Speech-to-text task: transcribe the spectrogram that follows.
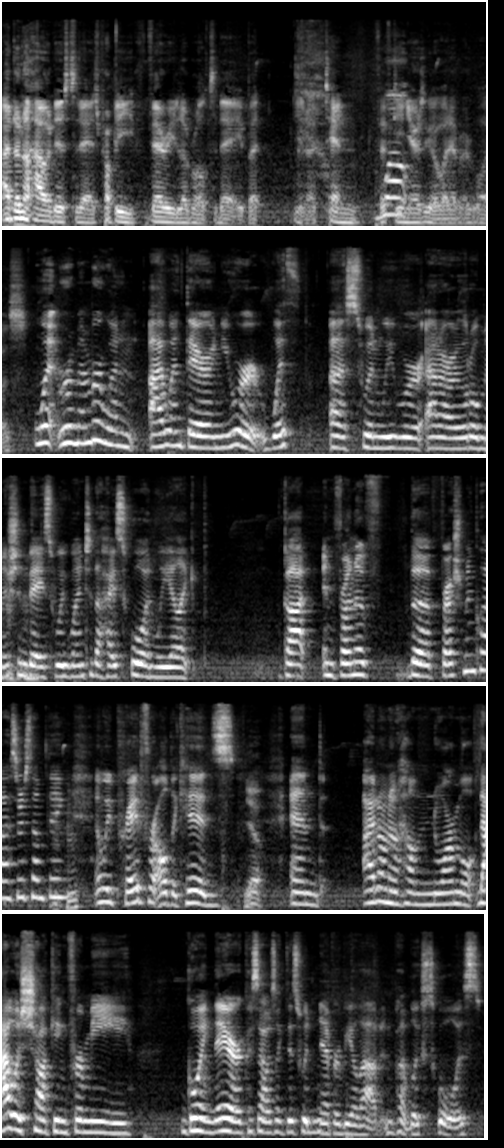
I don't know how it is today. It's probably very liberal today, but you know, 10, 15 Well- years ago, whatever it was. When, remember when I went there and you were with us when we were at our little mission Mm-hmm. base? We went to the high school and we like got in front of the freshman class or something Mm-hmm. and we prayed for all the kids. Yeah. And I don't know how normal that was shocking for me going there because I was like, this would never be allowed in public school. Is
